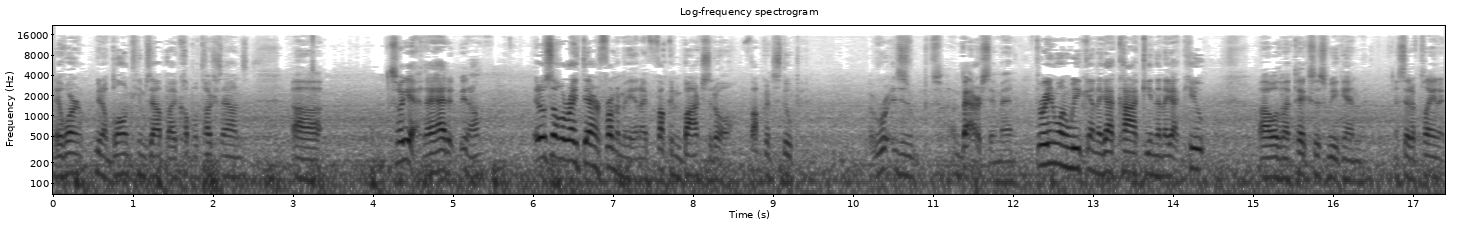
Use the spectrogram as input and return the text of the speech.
They weren't, you know, blowing teams out by a couple touchdowns. Uh, so yeah, they had it. You know, it was all right there in front of me, and I fucking botched it all. Fucking stupid. It's just embarrassing, man three in one weekend. I got cocky and then I got cute uh, with my picks this weekend. Instead of playing it,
